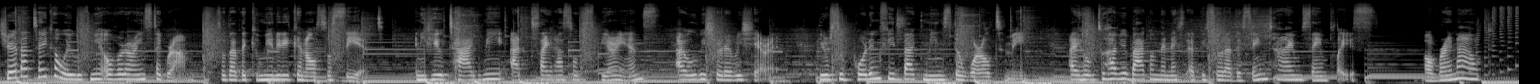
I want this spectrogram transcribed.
share that takeaway with me over on Instagram so that the community can also see it. And if you tag me at Side Hustle Experience, I will be sure to reshare it. Your support and feedback means the world to me. I hope to have you back on the next episode at the same time, same place. Over and out.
